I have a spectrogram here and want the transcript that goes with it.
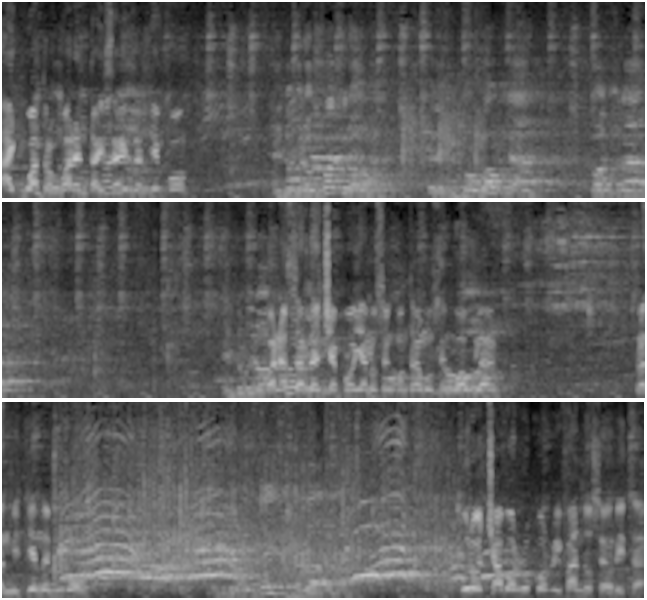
Hay 4.46 de tiempo. El número 4 del equipo Guaula contra el número Buenas tardes, Chepo. Ya nos encontramos en. Huautla, transmitiendo en vivo. El número 6, perdón. Puro chavo ruco rifándose ahorita.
